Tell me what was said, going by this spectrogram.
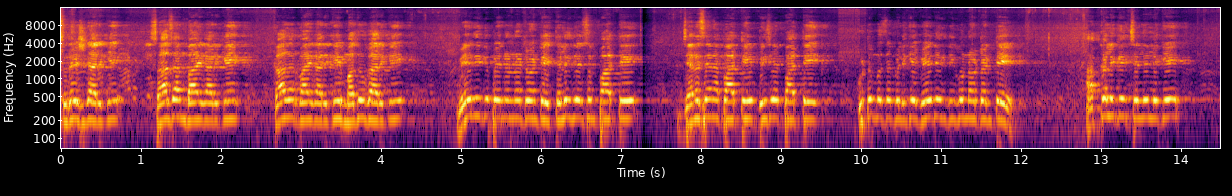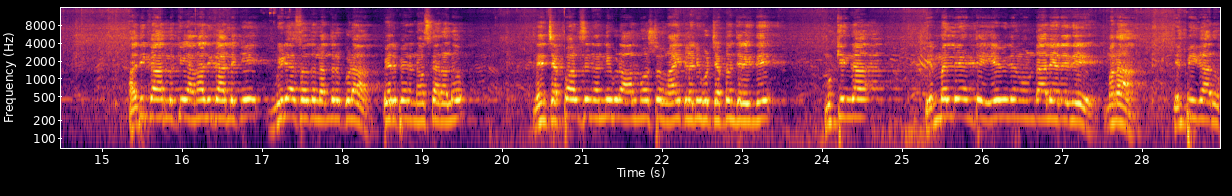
సురేష్ గారికి షాజాన్ బాయ్ గారికి కాదర్ బాయ్ గారికి మధు గారికి వేదిక పైన ఉన్నటువంటి Telugu Desam party Janasena party BJP party కుటుంబ సభ్యులకి వేదిక దిగున్నటువంటి అక్కలకి చెల్లెళ్ళకి అధికారులకి అనాధికారులకి మీడియా సోదరులందరికీ కూడా పేరు పేరు నమస్కారాలు. నేను చెప్పాల్సినవన్నీ కూడా ఆల్మోస్ట్ నాయకులన్నీ కూడా చెప్పడం జరిగింది. ముఖ్యంగా ఎమ్మెల్యే అంటే ఏ విధంగా ఉండాలి అనేది మన ఎంపీ గారు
